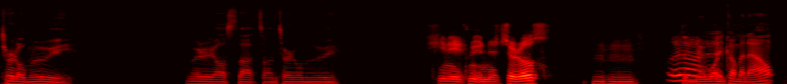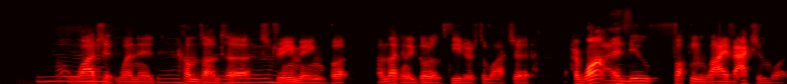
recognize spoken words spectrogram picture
turtle movie? What are y'all's thoughts on turtle movie? Teenage Mutant Ninja Turtles. Mm-hmm. The new one coming out. I'll watch it when it Yeah, comes onto yeah. streaming, but I'm not going to go to the theaters to watch it. I want I- a new fucking live action one.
